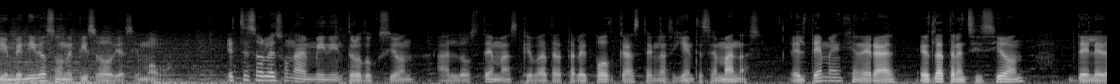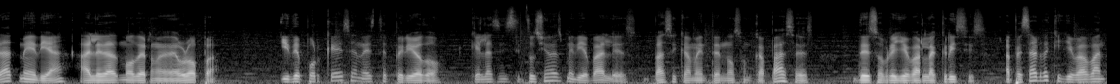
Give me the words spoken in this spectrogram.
Bienvenidos a un episodio de Asimovo. Este solo es una mini introducción a los temas que va a tratar el podcast en las siguientes semanas. El tema en general es la transición de la Edad Media a la Edad Moderna en Europa y de por qué es en este periodo que las instituciones medievales básicamente no son capaces de sobrellevar la crisis. A pesar de que llevaban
